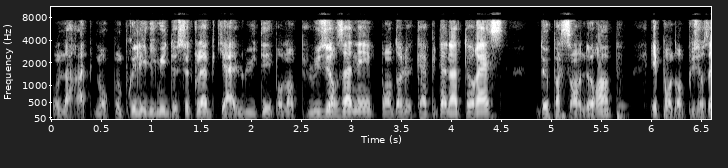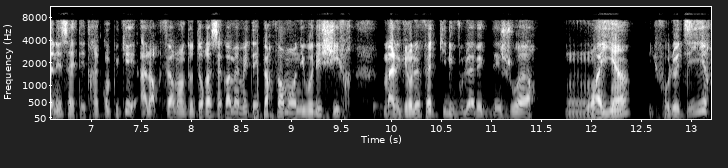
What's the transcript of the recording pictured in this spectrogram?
on a rapidement compris les limites de ce club qui a lutté pendant plusieurs années pendant le Capitana Torres de passer en Europe. Et pendant plusieurs années, ça a été très compliqué. Alors, Fernando Torres a quand même été performant au niveau des chiffres, malgré le fait qu'il voulu avec des joueurs moyens, il faut le dire.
